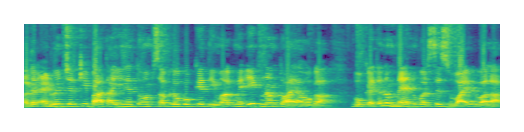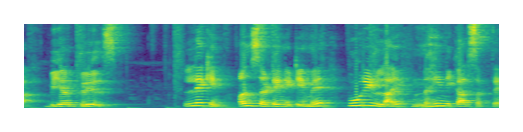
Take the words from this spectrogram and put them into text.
अगर एडवेंचर की बात आई है तो हम सब लोगों के दिमाग में एक नाम तो आया होगा। वो कहते हैं ना मैन वर्सेस वाइल्ड वाला बियर ग्रिल्स लेकिन अनसर्टेनिटी में पूरी लाइफ नहीं निकाल सकते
